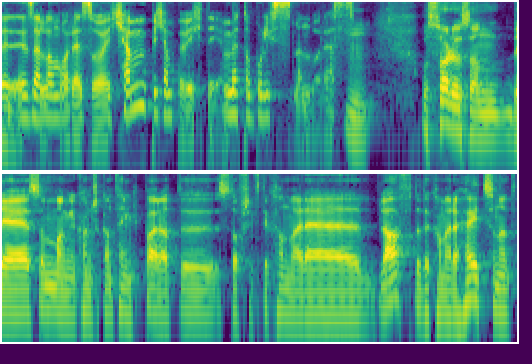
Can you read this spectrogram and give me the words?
cellene våre, så er kjempe, kjempeviktig. Metabolismen vår. Og så er det jo sånn, det som mange kanskje kan tenke på, er at uh, stoffskiftet kan være lavt, og det kan være høyt. sånn at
